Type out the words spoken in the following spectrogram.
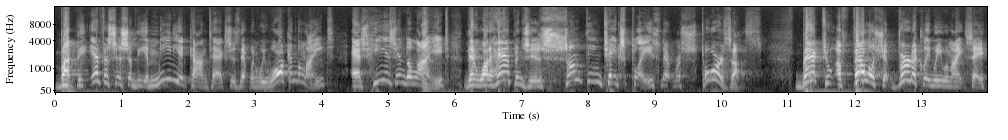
But the emphasis of the immediate context is that when we walk in the light, as He is in the light, then what happens is something takes place that restores us back to a fellowship, vertically, we might say,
